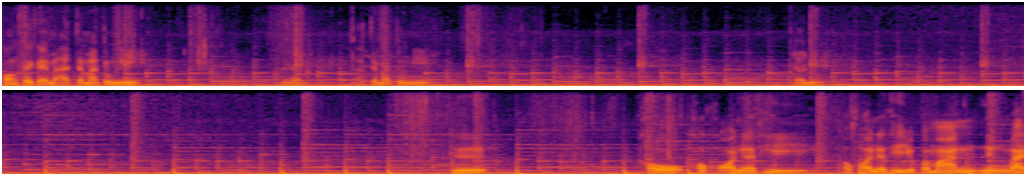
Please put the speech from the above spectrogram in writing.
คลองไส้ไก่มันอาจจะมาตรงนี้นะครับอาจจะมาตรงนี้แถวนี้คือเขาเขาขอเนื้อที่ เขาขอเนื้อที่อยู่ประมาณหนึ่งไร่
